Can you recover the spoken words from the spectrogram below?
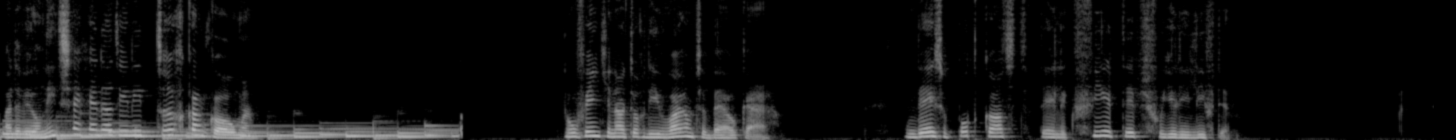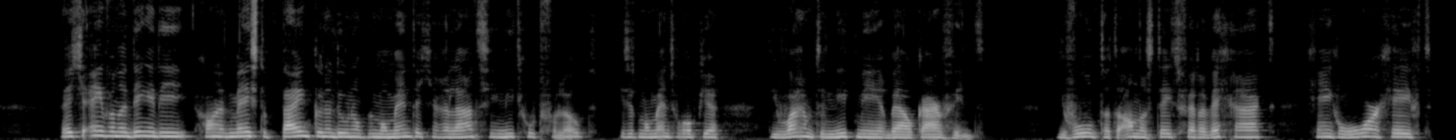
Maar dat wil niet zeggen dat hij niet terug kan komen. Hoe vind je nou toch die warmte bij elkaar? In deze podcast deel ik vier tips voor jullie liefde. Weet je, een van de dingen die gewoon het meeste pijn kunnen doen op het moment dat je relatie niet goed verloopt, is het moment waarop je die warmte niet meer bij elkaar vindt. Je voelt dat de ander steeds verder wegraakt, geen gehoor geeft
